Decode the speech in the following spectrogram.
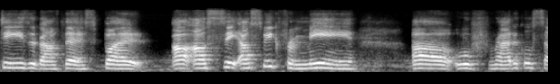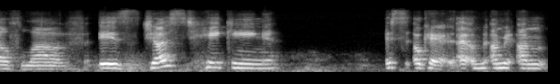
days about this but i'll, I'll see i'll speak from me. Uh oof, radical self-love is just taking it's okay I'm, I'm, I'm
